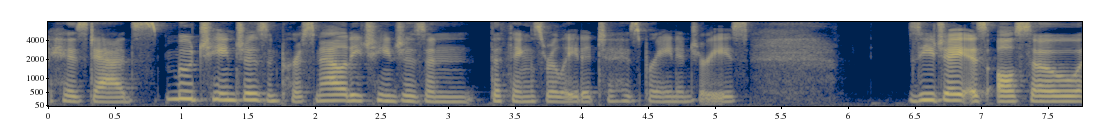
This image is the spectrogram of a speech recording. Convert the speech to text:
his dad's mood changes and personality changes and the things related to his brain injuries. ZJ is also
